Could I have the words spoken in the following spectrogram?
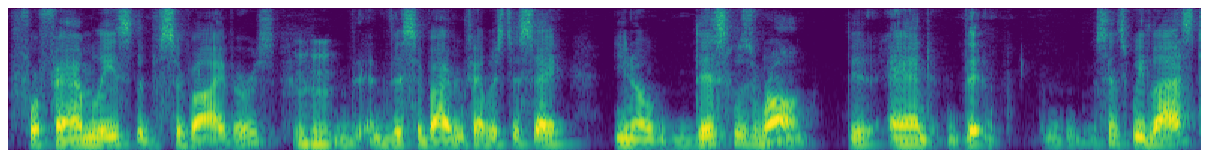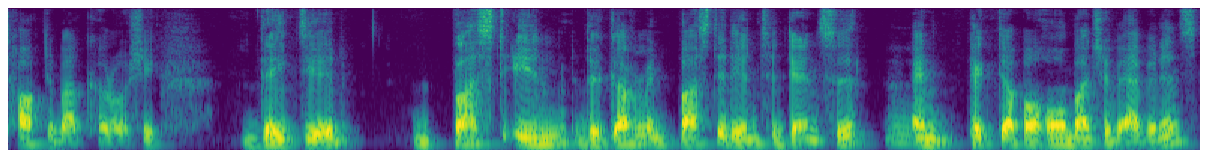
for families, the survivors, mm-hmm. the surviving families, to say, you know, this was wrong. And the, since we last talked about Karoshi, they did bust in, the government busted into Dentsu mm. and picked up a whole bunch of evidence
